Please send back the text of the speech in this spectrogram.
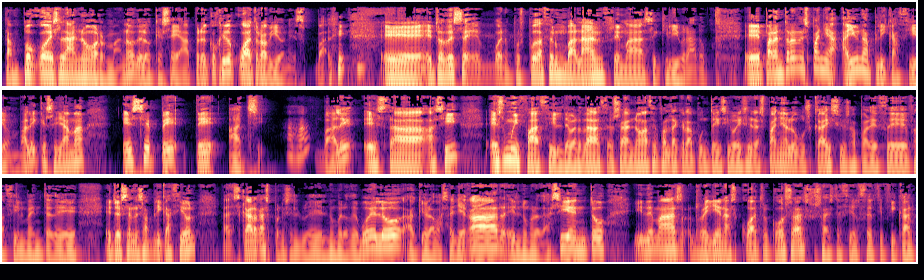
tampoco es la norma, ¿no? De lo que sea. Pero he cogido cuatro aviones, ¿vale? Eh, entonces, eh, bueno, pues puedo hacer un balance más equilibrado. Eh, para entrar en España hay una aplicación, ¿vale? Que se llama SPTH. Ajá. ¿Vale? Está así. Es muy fácil, de verdad. O sea, no hace falta que lo apuntéis. Si vais a ir a España, lo buscáis y os aparece fácilmente de. Entonces, en esa aplicación la descargas, pones el, el número de vuelo, a qué hora vas a llegar, el número de asiento y demás. Rellenas cuatro cosas, o sea, es decir, certificar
